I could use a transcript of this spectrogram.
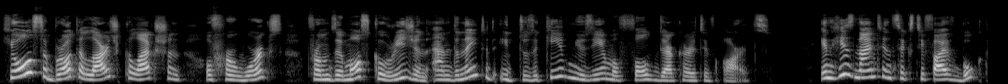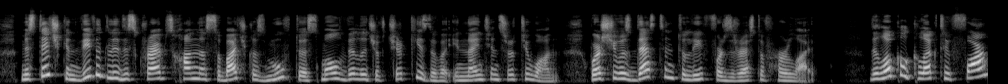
He also brought a large collection of her works from the Moscow region and donated it to the Kiev Museum of Folk Decorative Arts. In his 1965 book, Mistechkin vividly describes Hanna Sobachko's move to a small village of Cherkizova in 1931, where she was destined to live for the rest of her life. The local collective farm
